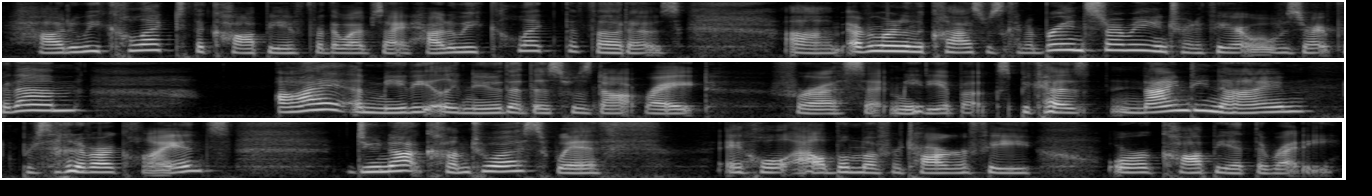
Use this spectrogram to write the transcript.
how do we collect the copy for the website? How do we collect the photos? Um, everyone in the class was kind of brainstorming and trying to figure out what was right for them. I immediately knew that this was not right for us at Media Books because 99% of our clients do not come to us with a whole album of photography or a copy at the ready.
